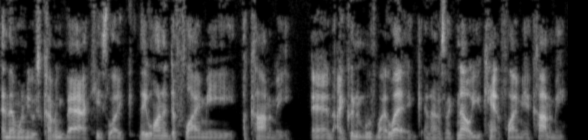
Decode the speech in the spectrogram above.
And then when he was coming back, he's like, they wanted to fly me economy and I couldn't move my leg. And I was like, no, you can't fly me economy.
